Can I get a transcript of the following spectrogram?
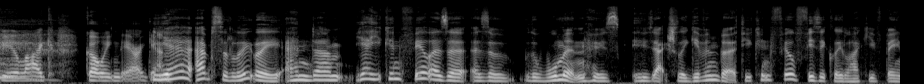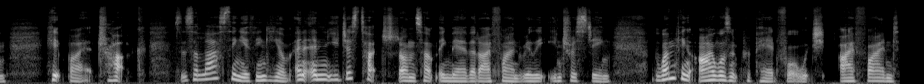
feel like going there again. Yeah, absolutely. And um, yeah, you can feel as a as a the woman who's who's actually given birth, you can feel physically like you've been hit by a truck. So it's the last thing you're thinking of. And and you just touched on something there that I find really interesting. The one thing I wasn't prepared for, which I find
